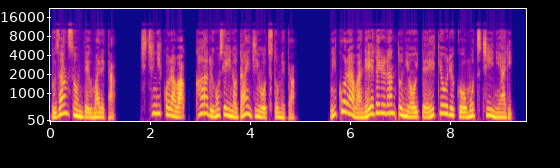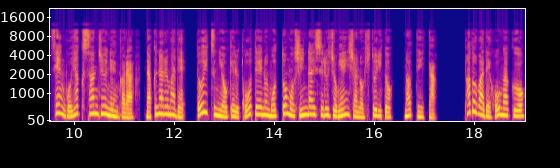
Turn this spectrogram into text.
ブザンソンで生まれた。父ニコラはカール5世の大臣を務めた。ニコラはネーデルラントにおいて影響力を持つ地位にあり、1530年から亡くなるまでドイツにおける皇帝の最も信頼する助言者の一人となっていた。パドバで法学を、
